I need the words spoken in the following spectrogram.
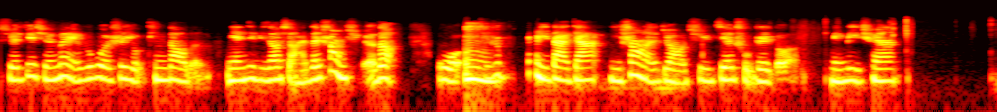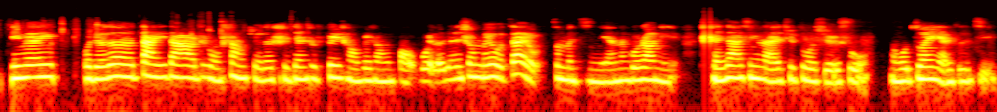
学弟学妹，如果是有听到的，年纪比较小还在上学的，我其实不建议大家一上来就要去接触这个名利圈，因为我觉得大一、大二这种上学的时间是非常非常的宝贵的，人生没有再有这么几年能够让你沉下心来去做学术，能够钻研自己，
